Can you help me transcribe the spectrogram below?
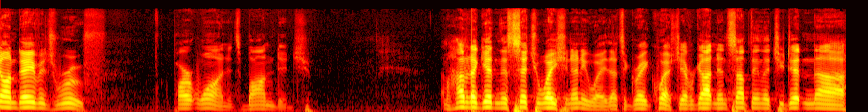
on David's roof, part one, it's bondage. How did I get in this situation anyway? That's a great question. You ever gotten in something that you didn't, uh,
